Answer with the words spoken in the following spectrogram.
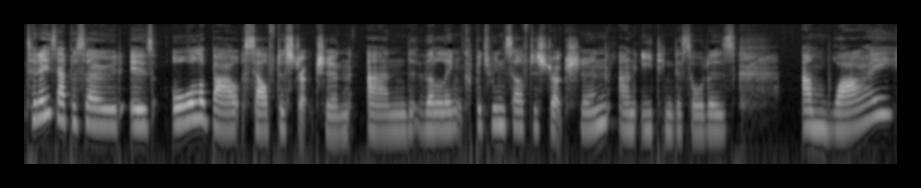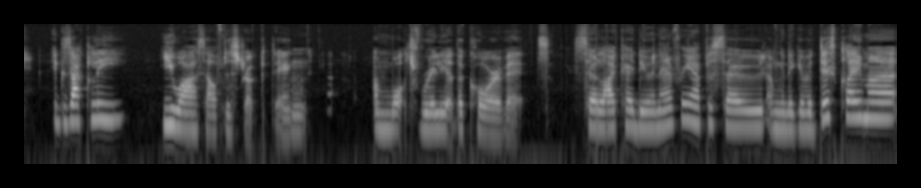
Today's episode is all about self destruction and the link between self destruction and eating disorders and why exactly you are self destructing and what's really at the core of it. So, like I do in every episode, I'm going to give a disclaimer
